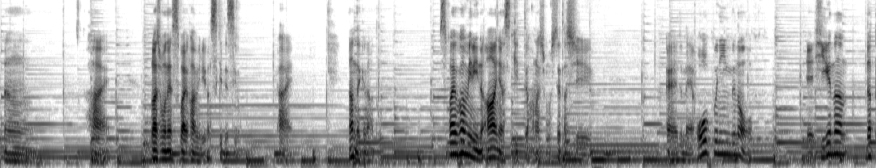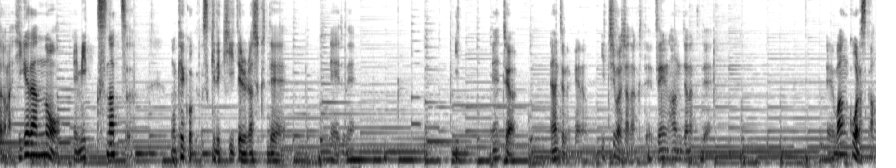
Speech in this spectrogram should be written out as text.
うん。はい。私もね、スパイファミリーは好きですよ。はい。なんだっけなと。スパイファミリーのアーニャ好きって話もしてたし、えっ、ー、とね、オープニングの、えー、ヒゲダンだったかな？ヒゲダンの、ミックスナッツ？も結構好きで聴いてるらしくて、えっ、ー、とね、え、違う。なんていうんだっけな？1話じゃなくて、前半じゃなくて、えー、ワンコーラスか。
